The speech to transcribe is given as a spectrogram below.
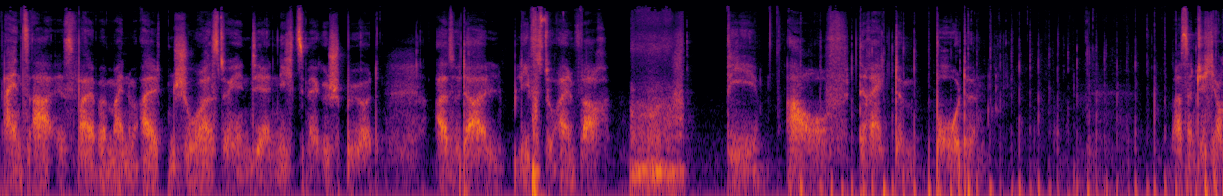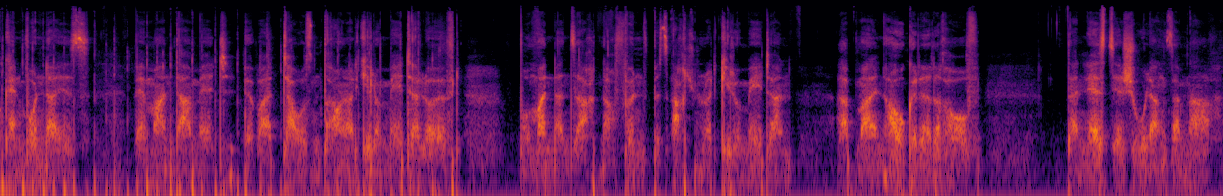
1A ist, weil bei meinem alten Schuh hast du hinterher nichts mehr gespürt. Also da liefst du einfach wie auf direktem Boden. Was natürlich auch kein Wunder ist, wenn man damit über 1300 Kilometer läuft, wo man dann sagt, nach 500 bis 800 Kilometern, hab mal ein Auge da drauf, dann lässt der Schuh langsam nach.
